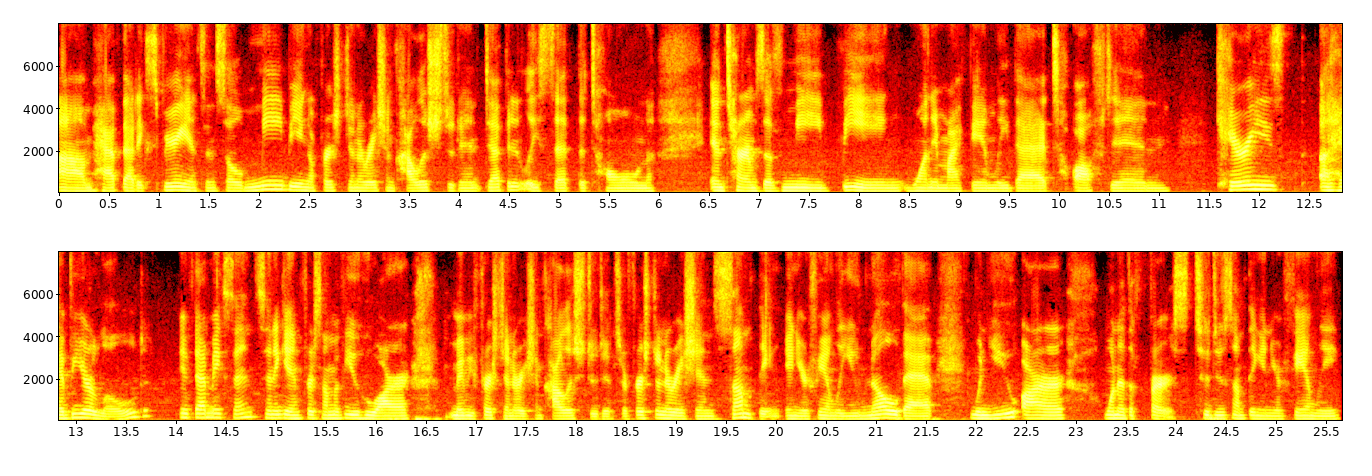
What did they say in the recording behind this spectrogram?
um, have that experience. And so, me being a first generation college student definitely set the tone in terms of me being one in my family that often carries a heavier load if that makes sense. And again, for some of you who are maybe first generation college students or first generation something in your family, you know that when you are one of the first to do something in your family,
